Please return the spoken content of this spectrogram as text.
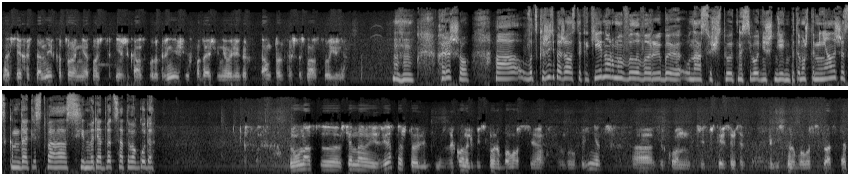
На всех остальных, которые не относятся к Нижнекамскому водохранилищу и впадающих в него реках, там только 16 июня. Угу. Хорошо. А вот скажите, пожалуйста, какие нормы вылова рыбы у нас существуют на сегодняшний день? Потому что менялось же законодательство с января 2020 года. Ну, у нас э, всем, наверное, известно, что закон о любительском рыболовстве был принят. Э, закон 470 любительского рыболовства 25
